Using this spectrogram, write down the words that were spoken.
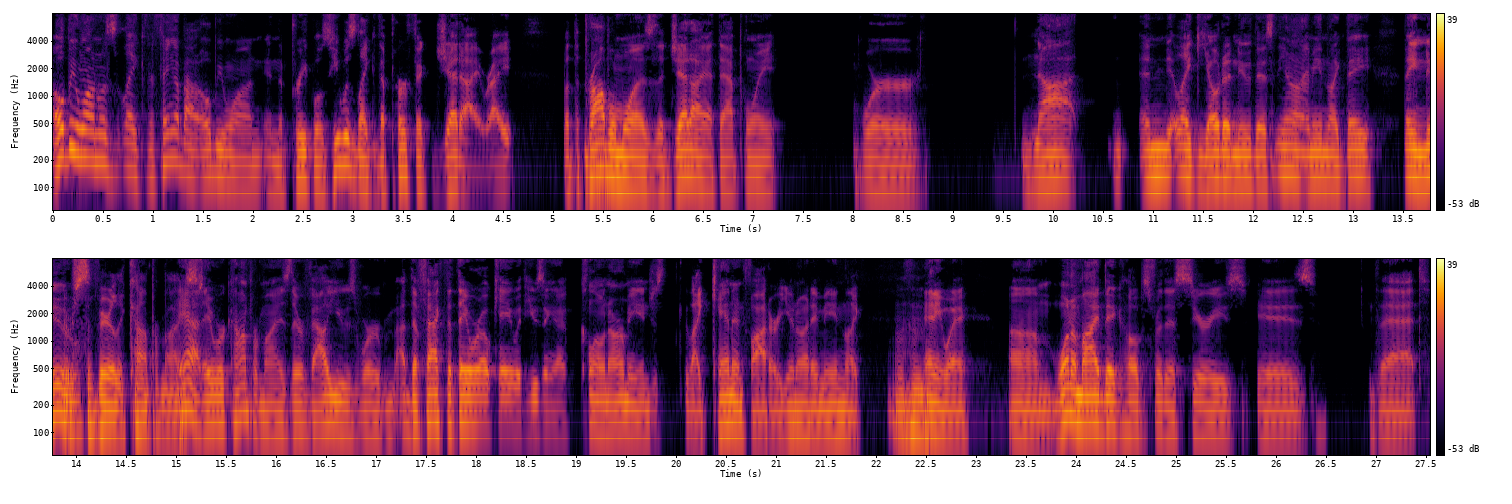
Obi Wan was like the thing about Obi Wan in the prequels. He was like the perfect Jedi, right? But the problem was the Jedi at that point were not, and like Yoda knew this. You know, what I mean, like they they knew They were severely compromised. Yeah, they were compromised. Their values were the fact that they were okay with using a clone army and just like cannon fodder. You know what I mean? Like, Mhm. anyway, um, one of my big hopes for this series is that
